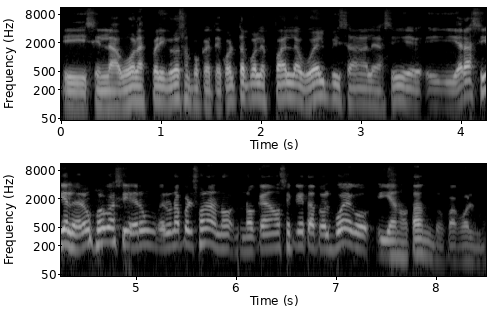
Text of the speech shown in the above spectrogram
Y sin la bola es peligroso porque te corta por la espalda, vuelve y sale así. Y era así, él era un juego así, era, un, era una persona no, no quedándose quieta todo el juego y anotando para colmo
